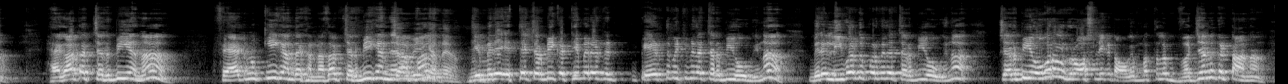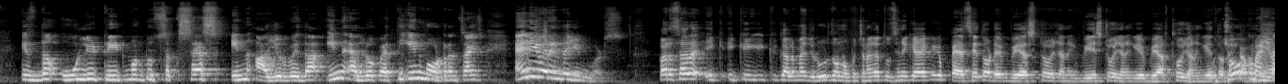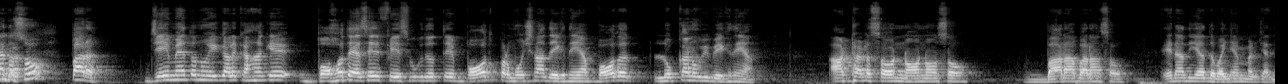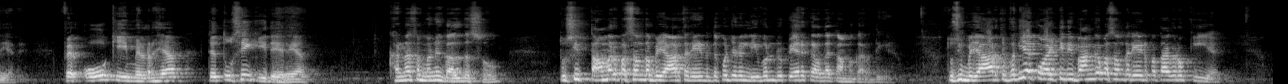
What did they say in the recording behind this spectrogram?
ਹੈਗਾ ਤਾਂ ਚਰਬੀ ਹੈ ਨਾ। ਫੈਟ ਨੂੰ ਕੀ ਕਹਿੰਦੇ ਖੰਨਾ ਸਾਹਿਬ ਚਰਬੀ ਕਹਿੰਦੇ ਆ ਚਰਬੀ ਆਪਾਂ। ਕਹਿੰਦੇ ਆ। ਜੇ ਮੇਰੇ ਇੱਥੇ ਚਰਬੀ ਇਕੱਠੀ ਮੇਰੇ ਪੇਟ ਦੇ ਵਿੱਚ ਵੀ ਤਾਂ ਚਰਬੀ ਹੋਊਗੀ ਨਾ ਮੇਰੇ ਲੀਵਰ ਦੇ ਉੱਪਰ ਵੀ ਤਾਂ ਚਰਬੀ ਹੋਊਗੀ ਨਾ ਚਰਬੀ ਓਵਰਆਲ ਗ੍ਰੋਸਲੀ ਘਟਾਓਗੇ ਮਤਲਬ ਵਜਨ ਘਟਾਣਾ is the only treatment to success in Ayurveda in allopathy in modern science anywhere in the universe ਪਰ ਸਰ ਇੱਕ ਇੱਕ ਇੱਕ ਗੱਲ ਮੈਂ ਜ਼ਰੂਰ ਤੁਹਾਨੂੰ ਪੁੱਛਣਾਗਾ ਤੁਸੀਂ ਨੇ ਕਿਹਾ ਕਿ ਪੈਸੇ ਤੁਹਾਡੇ ਵੇਸਟ ਹੋ ਜਾਣਗੇ ਵੇਸਟ ਹੋ ਜਾਣਗੇ ਵਿਅਰਥ ਹੋ ਜਾਣਗੇ ਪੁੱਛੋ, ਕੰਮ ਨਹੀਂ ਕਮੈਂਟਾਂ ਆਊਗਾ। ਦੱਸੋ। ਪਰ ਜੇ ਮੈਂ ਤੁਹਾਨੂੰ ਇਹ ਗੱਲ ਕਹਾਂ ਕਿ ਬਹੁਤ ਐਸੇ ਫੇਸਬੁੱਕ ਦੇ ਉੱਤੇ ਬਹੁਤ ਪ੍ਰਮੋਸ਼ਨਾਂ ਦੇਖਦੇ ਆ ਬਹੁਤ ਲੋਕਾਂ ਨੂੰ ਵੀ ਵੇਖਦੇ ਆ 8-800 9-900 12-1200 ਇਹਨਾਂ ਦੀਆਂ ਦਵਾਈਆਂ ਮਿਲ ਜਾਂਦੀਆਂ ਨੇ। ਫਿਰ ਉਹ ਕੀ ਮਿਲ ਰਿਹਾ ਤੇ ਤੁਸੀਂ ਕੀ ਦੇ ਰਹੇ ਆ ਖੰਨਾ ਸਾਹਿਬ, ਮੈਨੂੰ ਗੱਲ ਦੱਸੋ। ਤੁਸੀਂ ਤਾਮਰ ਪਸੰਦ ਦਾ ਬਾਜ਼ਾਰ 'ਚ ਰੇਟ ਦੇਖੋ, ਜਿਹੜੇ ਲੀਵਰ ਨੂੰ ਰਿਪੇਅਰ ਕਰਨ ਦਾ ਕੰਮ ਕਰਦੀ ਹੈ। ਤੁਸੀਂ ਬਾਜ਼ਾਰ 'ਚ ਵਧੀਆ ਕੁਆਲਿਟੀ ਦੀ ਬੰਗ ਪਸੰਦ ਰੇਟ ਪਤਾ ਕਰੋ ਕੀ ਹੈ।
